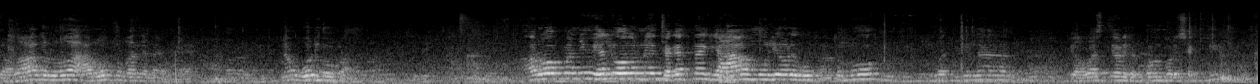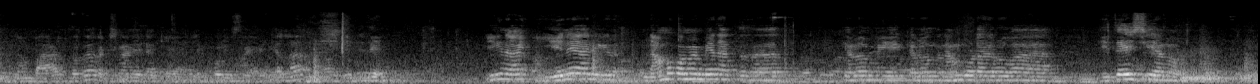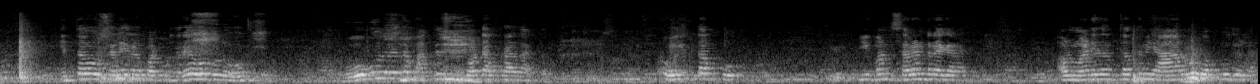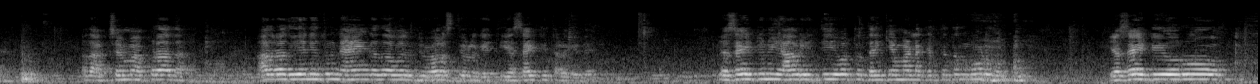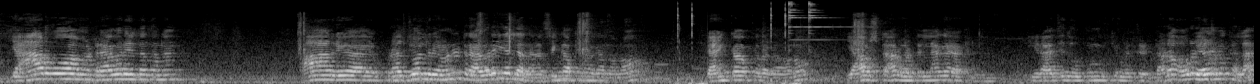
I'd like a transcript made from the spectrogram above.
ಯಾವಾಗಲೂ ಆರೋಪ ಬಂದ ಮೇಲೆ ನಾವು ಓಡಿ ಹೋಗ್ಬಾರ್ದು. ಆರೋಪ ನೀವು ಎಲ್ಲಿ ಹೋದ್ರೂ ನೀವು ಜಗತ್ನಾಗ ಯಾವ ಮೂಲೆಯೊಳಗೆ ಹೋಗ್ತೂ ಇವತ್ತಿನ ವ್ಯವಸ್ಥೆಯೊಳಗೆ ಹಿಡ್ಕೊಂಡು ಬರೋ ಶಕ್ತಿ ನಮ್ಮ ಭಾರತದ ರಕ್ಷಣಾ ಇಲಾಖೆ ಆಗಲಿ ಪೊಲೀಸರಾಗಲಿ ಎಲ್ಲ ಇದೆ. ಈಗ ಏನೇ ಆಗಲಿ ನಮಗೊಮ್ಮೆ ಏನಾಗ್ತದ? ಕೆಲವೊಮ್ಮೆ ಕೆಲವೊಂದು ನಮ್ಮ ಇರುವ ಹಿತೈಷಿ ಅನ್ನೋರು ಇಂಥವು ಸಲಹೆಗಳು ಕೊಟ್ಬಿಡ್ತಾರೆ ಹೋಗ್ಬಿಡು ಹೋಗ್ಬಿಡು ಹೋಗುವುದರಿಂದ ಮತ್ತಷ್ಟು ದೊಡ್ಡ ಅಪರಾಧ ಆಗ್ತದೆ. ಹೋಗಿ ತಪ್ಪು. ಈಗ ಬಂದು ಸರೆಂಡರ್ ಆಗ್ಯಾರ. ಅವ್ನು ಮಾಡಿದಂಥದ್ದನ್ನ ಯಾರೂ ಒಪ್ಪುವುದಿಲ್ಲ ಅದು ಅಕ್ಷಮ್ಯ ಅಪರಾಧ. ಆದ್ರೆ ಅದು ಏನಿದ್ರು ನ್ಯಾಯಾಂಗದ ವ್ಯವಸ್ಥೆ ಒಳಗೈತಿ ಎಸ್ ಐ ಟಿ ತಳಗಿದೆ. ಎಸ್ ಐ ಟಿನು ಯಾವ ರೀತಿ ಇವತ್ತು ತನಿಖೆ ಮಾಡ್ಲಕ್ಕತ್ತೈತೆ ಅಂತ ನೋಡ್ಬೇಕು. ಎಸ್ ಐ ಟಿ ಅವರು ಯಾರು ಅವ ಡ್ರೈವರ್ ಎಲ್ಲದನ ಆ ಪ್ರಜ್ವಲ್ ರೇವಣ್ಣ ಡ್ರೈವರ್ ಎಲ್ಲದ ಸಿಂಗಾಪುರ್ನಾಗ ಬ್ಯಾಂಕಾಕ್ದಾಗ ಅವನು ಯಾವ ಸ್ಟಾರ್ ಹೋಟೆಲ್ನಾಗ ಈ ರಾಜ್ಯದ ಉಪಮುಖ್ಯಮಂತ್ರಿ ಇರ್ತಾರೋ ಅವರು ಹೇಳ್ಬೇಕಲ್ಲ.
